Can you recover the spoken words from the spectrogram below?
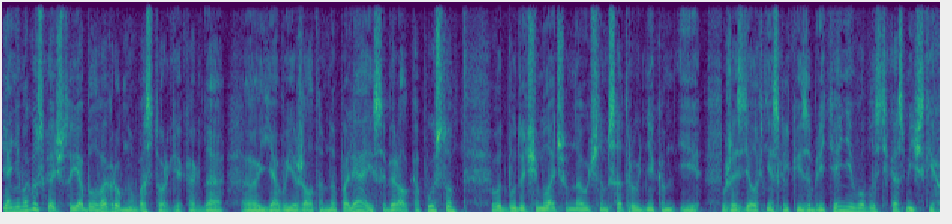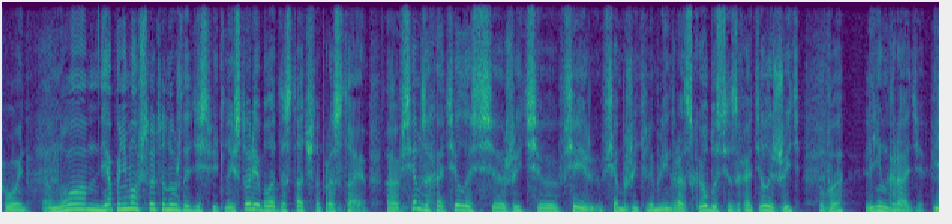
Я не могу сказать, что я был в огромном восторге, когда э, я выезжал там на поля и собирал капусту. Вот будучи младшим научным сотрудником и уже сделав несколько изобретений в области космических войн. Но я понимал, что это нужно действительно. История была достаточно простая. Э, Всем захотелось жить, э, всей, всем жителям Ленинградской области захотелось жить в Ленинграде. И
